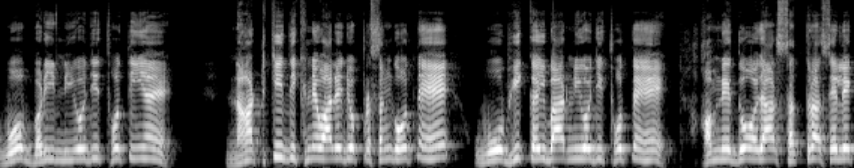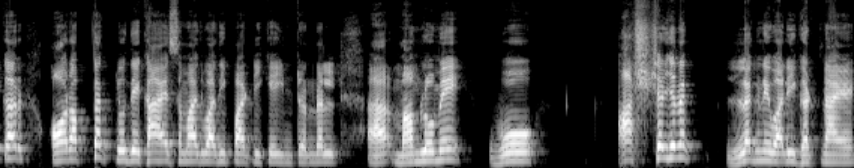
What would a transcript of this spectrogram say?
वो बड़ी नियोजित होती हैं। नाटकी दिखने वाले जो प्रसंग होते हैं, वो भी कई बार नियोजित होते हैं। हमने 2017 से लेकर और अब तक जो देखा है समाजवादी पार्टी के इंटरनल मामलों में, वो आश्चर्यजनक लगने वाली घटनाएँ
